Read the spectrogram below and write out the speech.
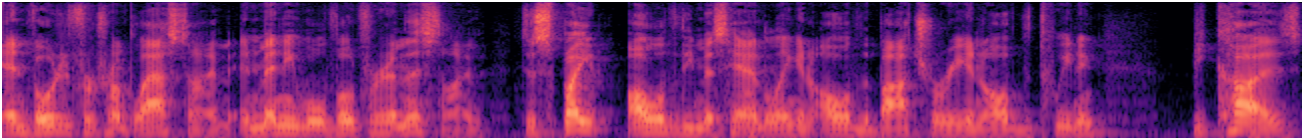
and voted for Trump last time, and many will vote for him this time, despite all of the mishandling and all of the botchery and all of the tweeting, because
